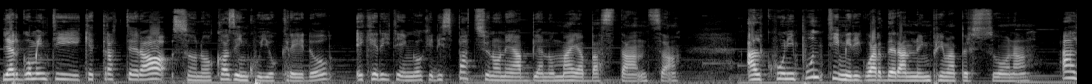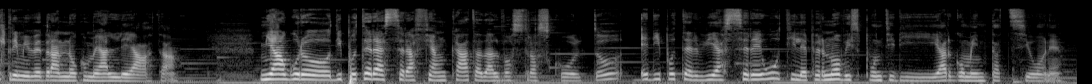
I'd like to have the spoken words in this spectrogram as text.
Gli argomenti che tratterò sono cose in cui io credo e che ritengo che di spazio non ne abbiano mai abbastanza. Alcuni punti mi riguarderanno in prima persona, altri mi vedranno come alleata. Mi auguro di poter essere affiancata dal vostro ascolto e di potervi essere utile per nuovi spunti di argomentazione.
